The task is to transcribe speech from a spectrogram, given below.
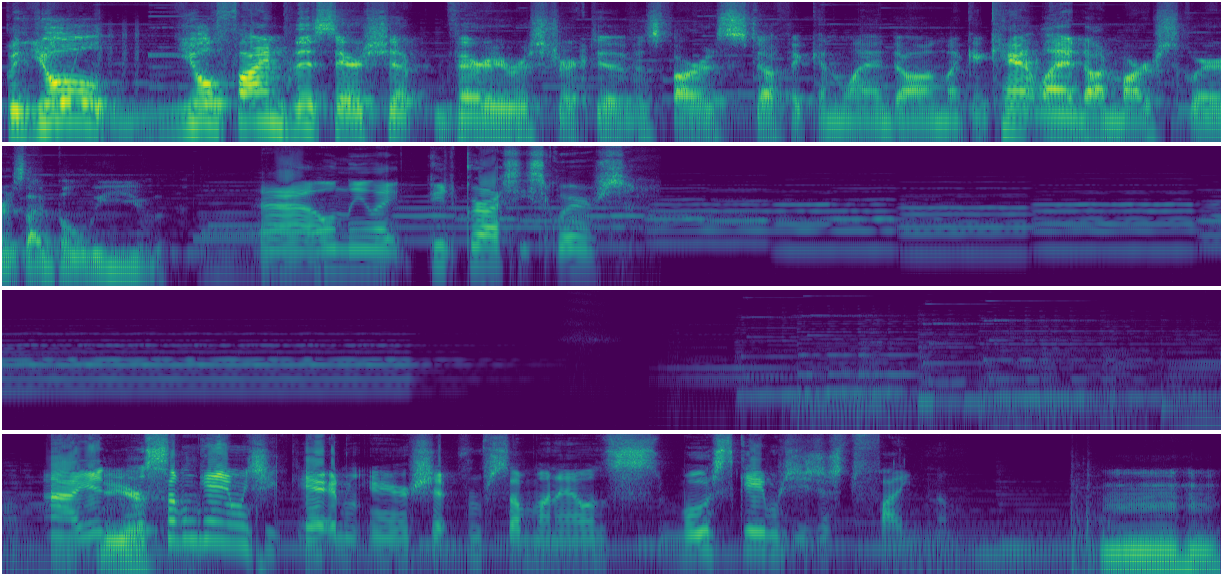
but you'll you'll find this airship very restrictive as far as stuff it can land on. Like it can't land on marsh squares, I believe. Ah, only like good grassy squares. Ah, you, Dear. some games you get an airship from someone else. Most games you just find them. Mm-hmm.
